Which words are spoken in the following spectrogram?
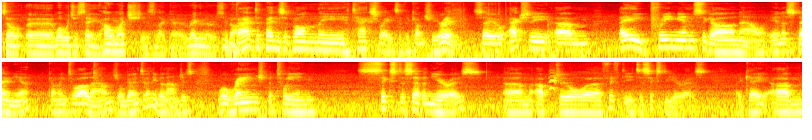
So uh, what would you say? How much is like a regular cigar? That depends upon the tax rate of the country you're in. So actually, um, a premium cigar now in Estonia, coming to our lounge or going to any of the lounges, will range between six to seven euros, um, up to uh, fifty to sixty euros. Okay. Um,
